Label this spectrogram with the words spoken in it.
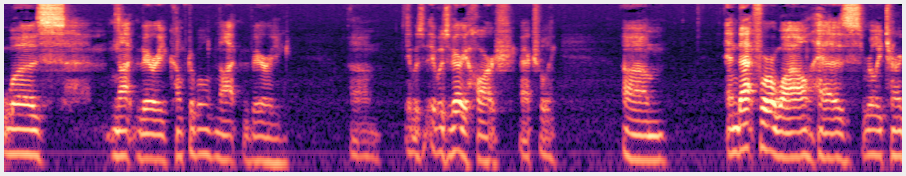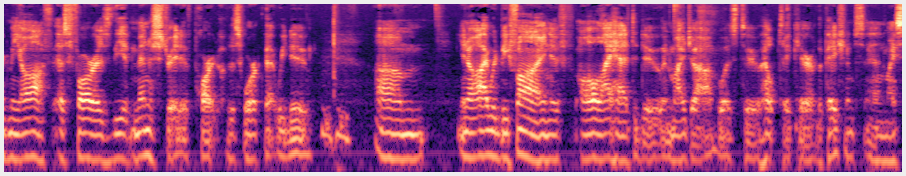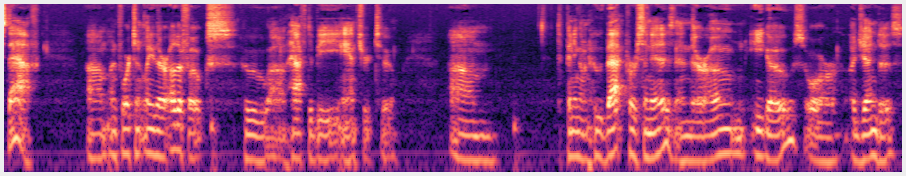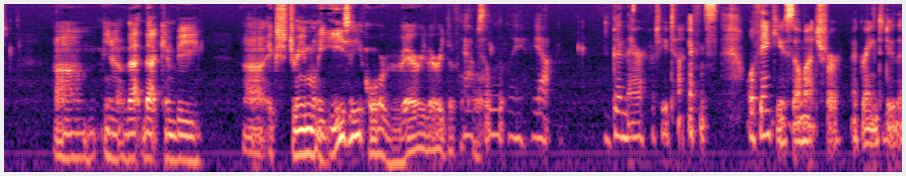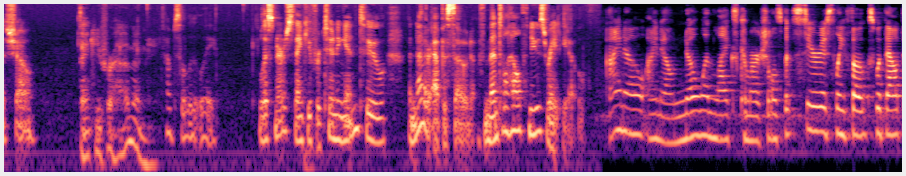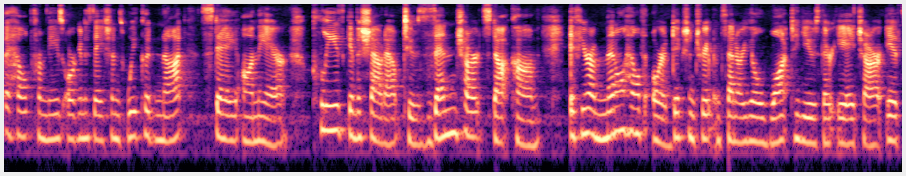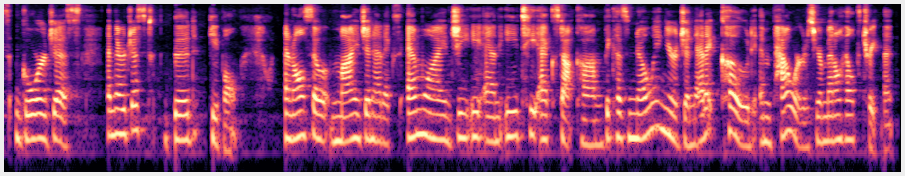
was not very comfortable, not very. Um, it was it was very harsh, actually. Um, and that for a while has really turned me off as far as the administrative part of this work that we do. Mm-hmm. You know, I would be fine if all I had to do in my job was to help take care of the patients and my staff. Um, unfortunately, there are other folks who uh, have to be answered to. Um, depending on who that person is and their own egos or agendas, um, you know that that can be uh, extremely easy or very very difficult. Absolutely, yeah. Been there a few times. Well, thank you so much for agreeing to do this show. Thank you for having me. Absolutely. Listeners, thank you for tuning in to another episode of Mental Health News Radio. I know, I know, no one likes commercials, but seriously, folks, without the help from these organizations, we could not stay on the air, please give a shout out to zencharts.com. If you're a mental health or addiction treatment center, you'll want to use their EHR. It's gorgeous and they're just good people. And also my genetics, M Y G E N E T X.com, because knowing your genetic code empowers your mental health treatment.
